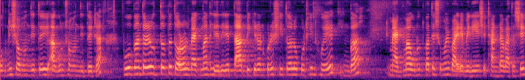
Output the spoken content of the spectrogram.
অগ্নি সম্বন্ধিতই, আগুন সম্বন্ধিত এটা। ভূভান্তরের উত্তপ্ত তরল ম্যাগমা ধীরে ধীরে তাপ বিকিরণ করে শীতল ও কঠিন হয়ে কিংবা ম্যাগমা অগ্নুৎপাতের সময় বাইরে বেরিয়ে এসে ঠান্ডা বাতাসের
